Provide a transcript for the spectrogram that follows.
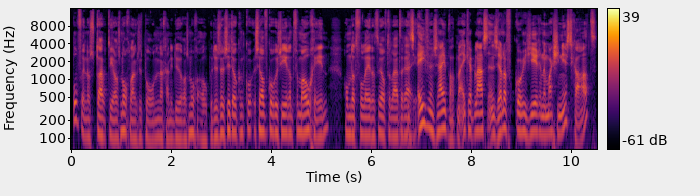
Poef, en dan stapt hij alsnog langs het perron en dan gaan die deuren alsnog open. Dus er zit ook een co- zelfcorrigerend vermogen in om dat volledig zelf te laten Het rijden. is even een zijpad, maar ik heb laatst een zelfcorrigerende machinist gehad.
